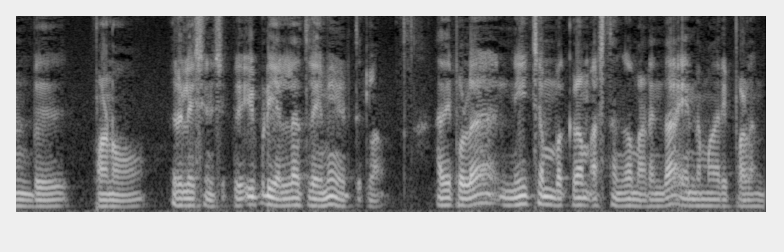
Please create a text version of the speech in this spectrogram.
அன்பு பணம் ரிலேஷன்ஷிப்பு இப்படி எல்லாத்துலேயுமே எடுத்துக்கலாம். அதே போல் நீச்சம் வக்ரம் அஸ்தங்கம் அடைந்தால் என்ன மாதிரி பலன்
